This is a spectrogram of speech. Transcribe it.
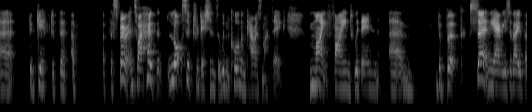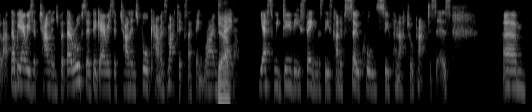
uh, the gift of the of, of the spirit. And so i hope that lots of traditions that wouldn't call them charismatic might find within um, the book certainly areas of overlap. There'll be areas of challenge but there are also big areas of challenge for charismatics i think where i'm yeah. saying yes we do these things these kind of so-called supernatural practices um,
